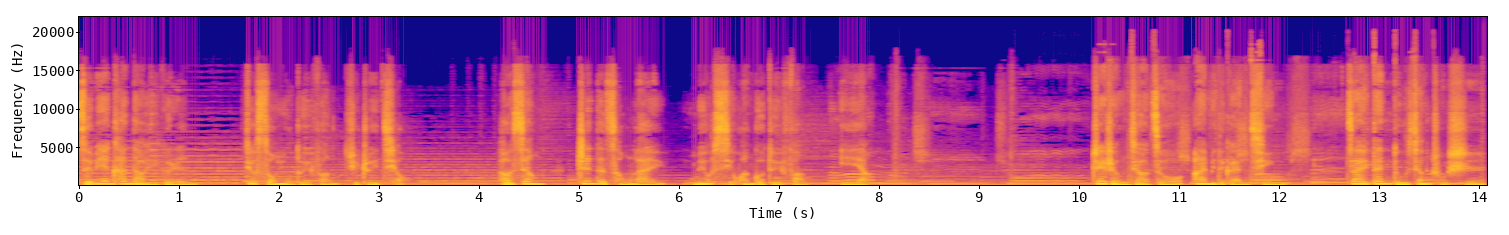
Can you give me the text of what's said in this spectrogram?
随便看到一个人，就怂恿对方去追求，好像真的从来没有喜欢过对方一样。这种叫做暧昧的感情，在单独相处时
